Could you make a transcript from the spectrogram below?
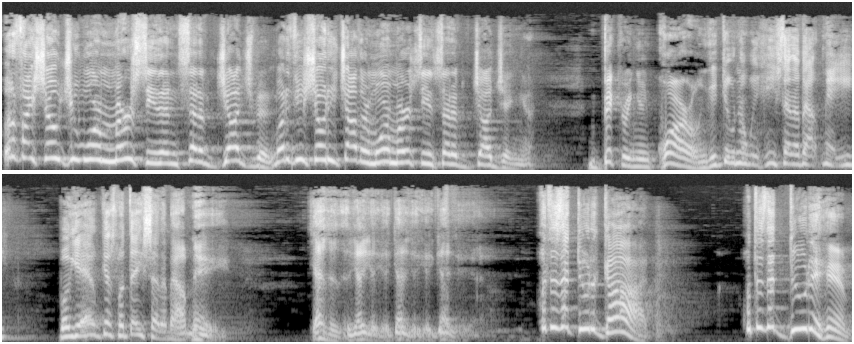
What if I showed you more mercy than instead of judgment? What if you showed each other more mercy instead of judging, bickering and quarreling? You know what he said about me? Well, yeah, guess what they said about me? What does that do to God? What does that do to him?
